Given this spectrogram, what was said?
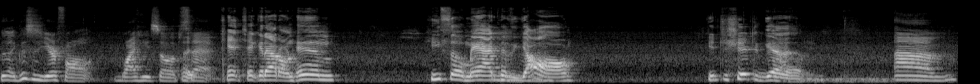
Like, this is your fault. Why he's so Like, upset? can't take it out on him. He's so mad because Mm-hmm. y'all. Get your shit together. Um.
